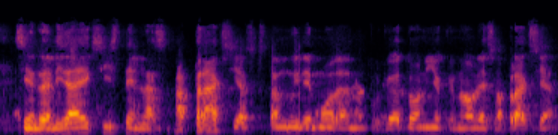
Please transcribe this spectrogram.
si en realidad existen las apraxias, que están muy de moda, ¿no? Porque a todo niño que no habla es apraxia,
